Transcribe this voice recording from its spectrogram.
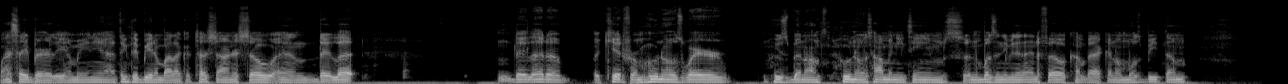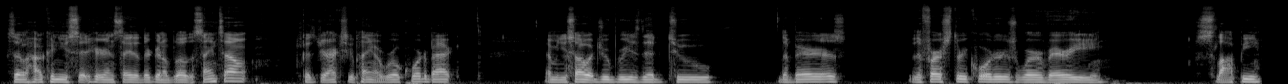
I say barely. I mean, yeah, I think they beat them by like a touchdown or so, and they let they let a, a kid from who knows where, who's been on who knows how many teams, and wasn't even in the NFL, come back and almost beat them. So how can you sit here and say that they're going to blow the Saints out? Because you're actually playing a real quarterback. I mean, you saw what Drew Brees did to the Bears. The first three quarters were very sloppy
